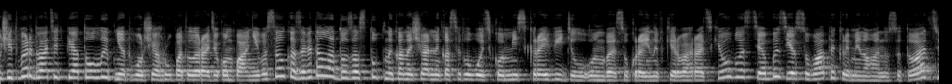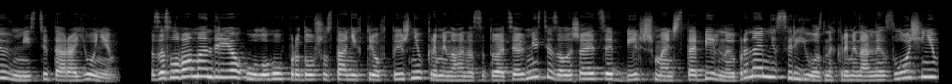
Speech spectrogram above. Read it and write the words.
У четвер, 25 липня, творча група телерадіокомпанії Веселка завітала до заступника начальника Світловодського міськрайвідділу УМВС України в Кіровоградській області, аби з'ясувати криміногенну ситуацію в місті та районі. За словами Андрія Гулого, впродовж останніх трьох тижнів криміногенна ситуація в місті залишається більш-менш стабільною. Принаймні серйозних кримінальних злочинів,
